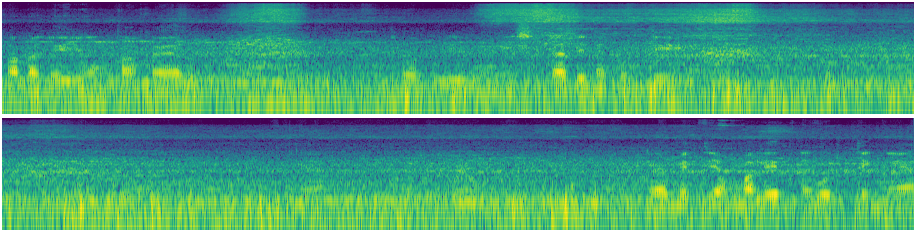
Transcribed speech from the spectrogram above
nakalagay yung taper. So lilinis natin ng kunti. Gamit yung maliit na gunting na.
